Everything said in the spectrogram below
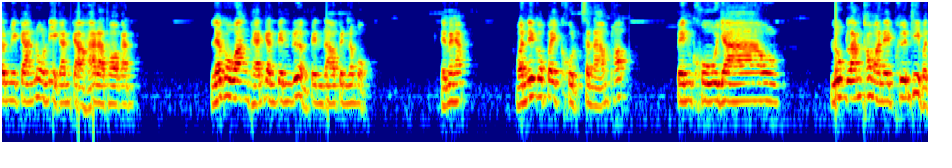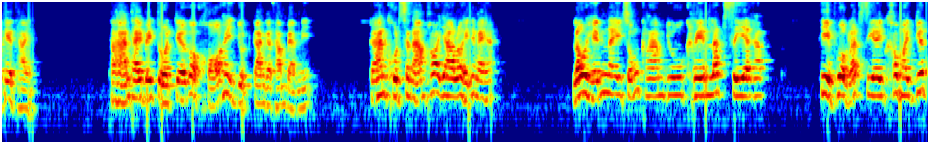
จนมีการโน่นนี่กันกล่าวหาด่าทอกัน แล้วก็วางแผนกันเป็นเรื่องเป็นราวเป็นระบบ เห็นไหมครับ วันนี้ก็ไปขุดสนามเพราะเป็นคูยาวลุกล้ำเข้ามาในพื้นที่ประเทศไทย ทหารไทยไปตรวจเจอก็ขอให้หยุดการกระทำแบบนี้ การขุดสนามเพาะยาวเราเห็นยังไงฮะเราเห็นในสงครามยูเครนรัสเซียครับ ที่พวกรัสเซียเข้ามายึด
